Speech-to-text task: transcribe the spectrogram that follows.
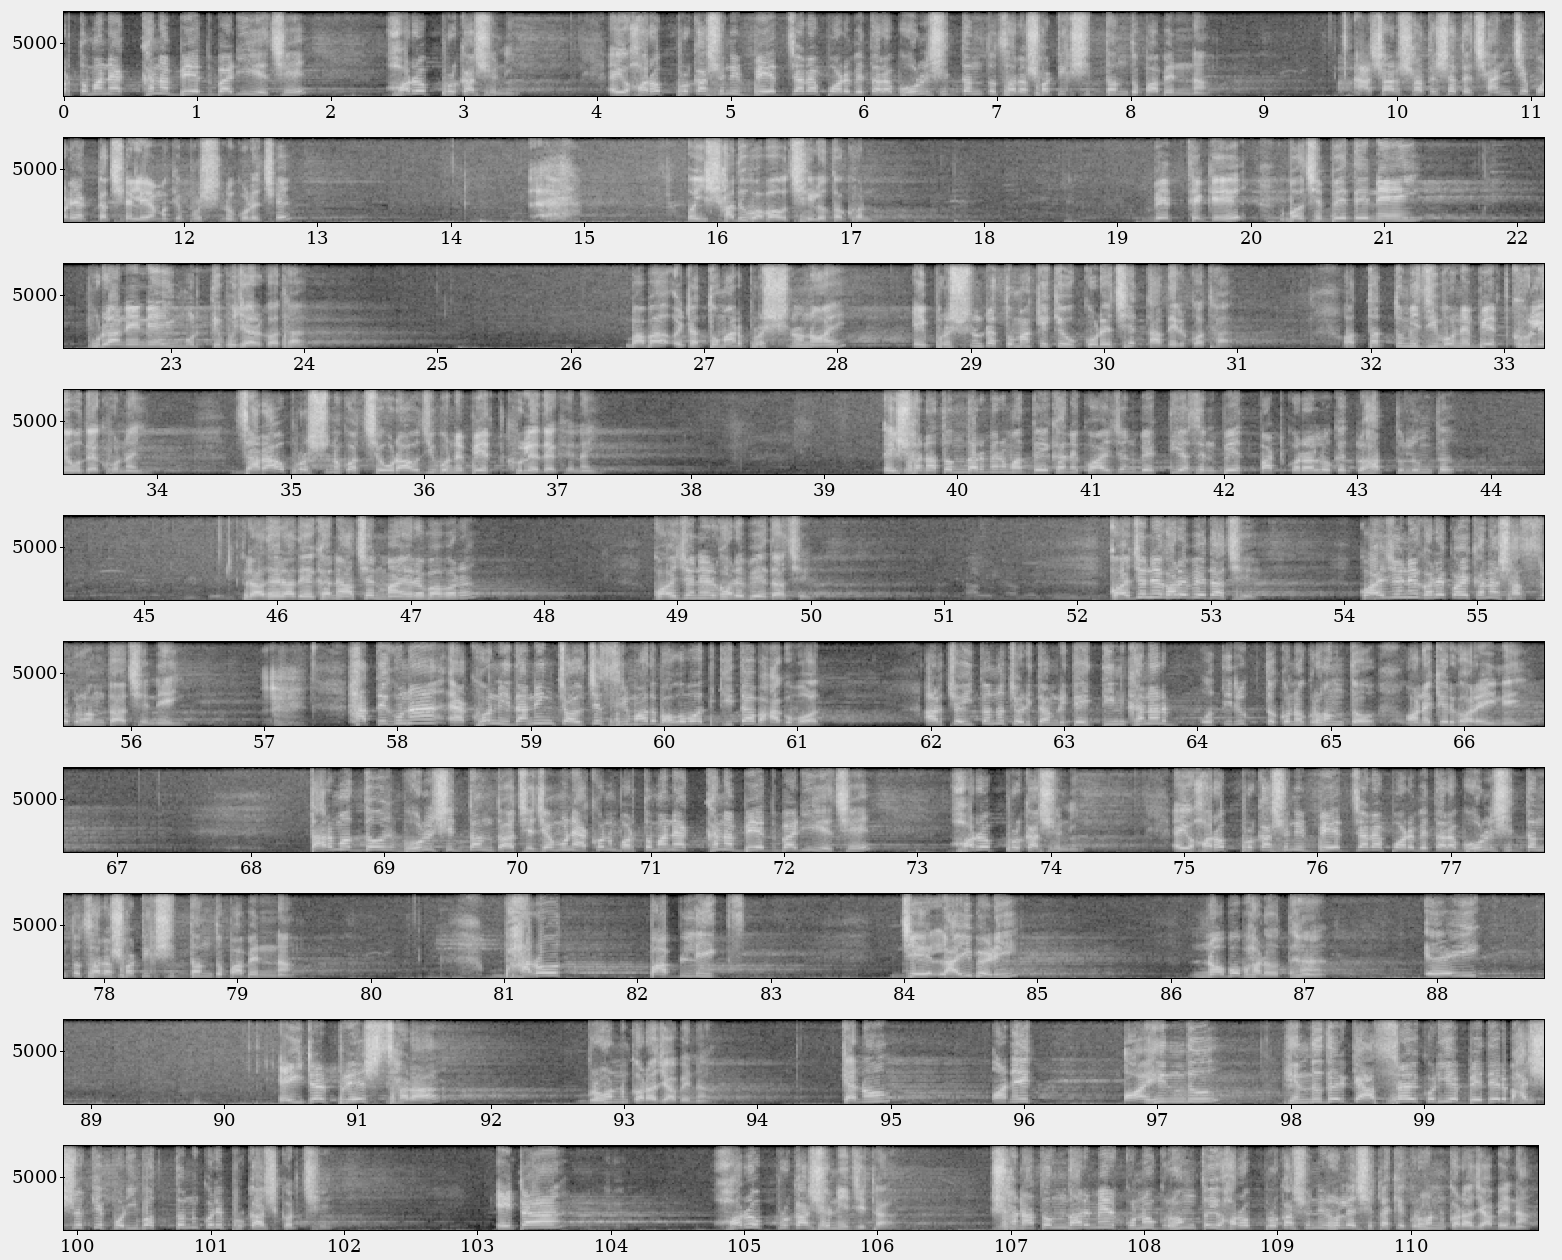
বর্তমানে একখানা বেদ বাড়িয়েছে হরফ প্রকাশনী। এই হরফ প্রকাশনীর বেদ যারা পড়বে, তারা ভুল সিদ্ধান্ত ছাড়া সঠিক সিদ্ধান্ত পাবেন না। আসার সাথে সাথে ছাঞ্চে পড়ে একটা ছেলে আমাকে প্রশ্ন করেছে, ওই সাধু বাবাও ছিল তখন। বেদ থেকে বলছে, বেদে নেই, পুরাণে নেই, মূর্তি পূজার কথা। বাবা এটা তোমার প্রশ্ন নয় এই প্রশ্নটা তোমাকে কেউ করেছে তাদের কথা। অর্থাৎ তুমি জীবনে বেদ খুলেও দেখো নাই। যারাও প্রশ্ন করছে, ওরাও জীবনে বেদ খুলে দেখে নাই। এই সনাতন ধর্মের মধ্যে এখানে কয়জন ব্যক্তি আছেন? বেদ পাঠ করা লোক একটু হাত তুলুন তো। রাধে রাধে, এখানে আছেন মায়েরা বাবারা? কয়জনের ঘরে বেদ আছে? কয়জনের ঘরে বেদ আছে? কয়জনের ঘরে কয়খানা শাস্ত্র গ্রন্থ আছে? নেই। হাতে গোনা এখন ইদানিং চলছে শ্রীমদ্ ভগবত গীতা ভাগবত। আর চৈতন্য চরিতামৃত, এই তিনখানার অতিরিক্ত কোনো গ্রন্থ অনেকের ঘরেই নেই। তার মধ্যেও ভুল সিদ্ধান্ত আছে, যেমন এখন বর্তমানে একখানা বেদ বাড়িয়েছে হরপ প্রকাশনী এই হরপ প্রকাশনীর বেদ যারা পড়বে, তারা ভুল সিদ্ধান্ত ছাড়া সঠিক সিদ্ধান্ত পাবেন না। ভারত পাবলিক যে লাইব্রেরি, নবভারত হ্যাঁ এই, এইটার প্রেস ছাড়া গ্রহণ করা যাবে না। কেন? অনেক অহিন্দু হিন্দুদেরকে আশ্রয় করিয়ে বেদের ভাষ্যকে পরিবর্তন করে প্রকাশ করছে। এটা হরপ প্রকাশনী যেটা, সনাতন ধর্মের কোনো গ্রন্থই হরপ প্রকাশনীর হলে সেটাকে গ্রহণ করা যাবে না।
